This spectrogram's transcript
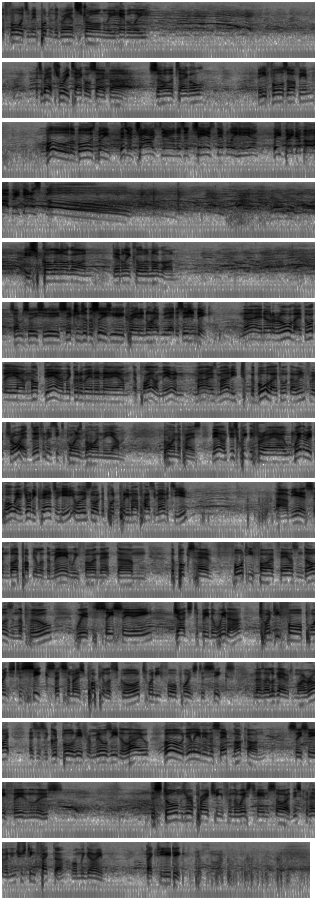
The forwards have been put to the ground strongly, heavily. It's about three tackles so far. Solid tackle, but he falls off him. Oh, the ball has been. There's a charge down. There's a chance definitely here. He's picked the ball up. He's going to score. He's called a knock on. Definitely called a knock on. Some CCE sections of the CCE crowd are not happy with that decision, Dick. No, not at all. They thought they um, knocked down. There could have been an, a, um, a play on there, and as Marty took the ball, they thought they were in for a try. Definitely six pointers behind the um, behind the post. Now, just quickly for a uh, weather report, we have Johnny Croucher here. Well, let's like to put, put him up, pass him over to you. Um, yes, and by popular demand, we find that um, the books have $45,000 in the pool, with CCE judged to be the winner. 24 points to 6. That's the most popular score, 24 points to 6. And as I look over to my right, as there's a good ball here from Millsy to low. Oh, nearly an intercept, knock on. CCE feed and loose. The Storms are approaching from the west hand side. This could have an interesting factor on the game. Back to you, Dick.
